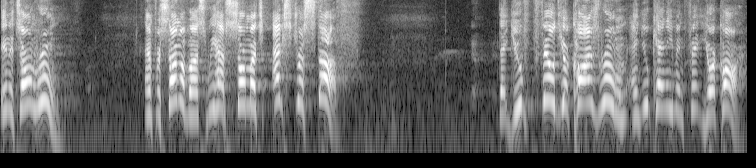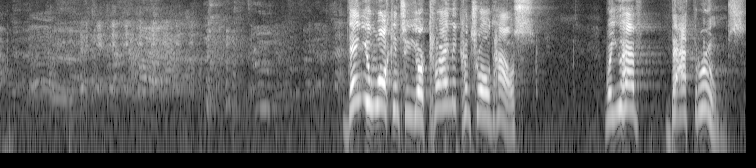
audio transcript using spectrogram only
In its own room. And for some of us, we have so much extra stuff that you've filled your car's room and you can't even fit your car. Then you walk into your climate controlled house where you have bathrooms.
